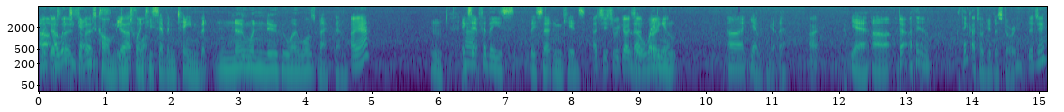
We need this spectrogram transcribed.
Uh, go I to went to events. Gamescom Yeah, in one. 2017, but no one knew who I was back then. Oh yeah. Mm. Except for these these certain kids. Actually, should we go They to were waiting in. Uh, yeah, we can go there. All right. Yeah, uh, I, don't, I think I think I told you the story. Did you?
